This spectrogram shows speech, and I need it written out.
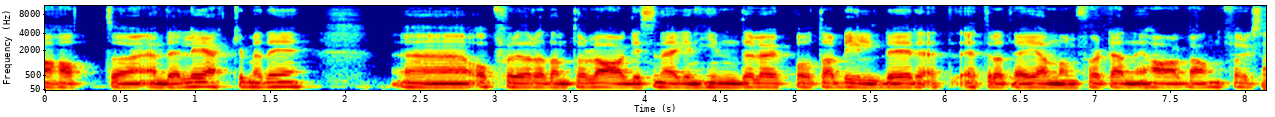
har hatt eh, en del leker med de. Eh, Oppfordra dem til å lage sin egen hinderløype og ta bilder etter at de har gjennomført den i hagen, f.eks.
